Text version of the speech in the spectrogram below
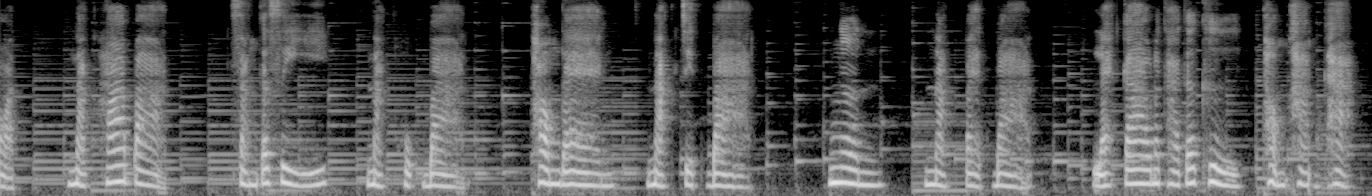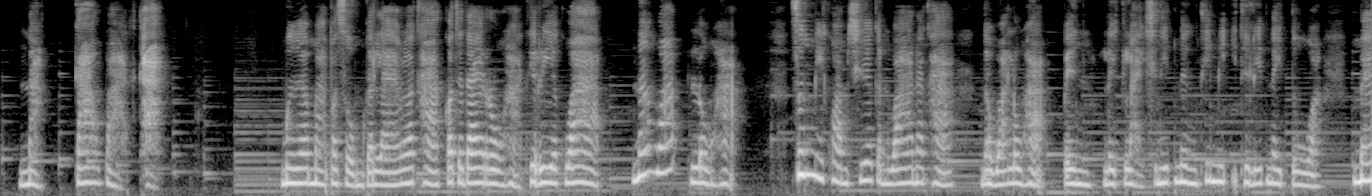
อด หนัก 5 บาท สังกะสี หนัก 6 บาท ทองแดง หนัก 7 บาท เงิน หนัก 8 บาท และ 9 นะคะก็คือ ทองคำค่ะ หนัก 9 บาทค่ะ เมื่อมาผสมกันแล้วนะคะ ก็จะได้โลหะที่เรียกว่านวะโลหะ ซึ่งมีความเชื่อกันว่านะคะนวะโลหะเป็นเหล็กไหลชนิดหนึ่งที่มีอิทธิฤทธิ์ในตัว แม้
